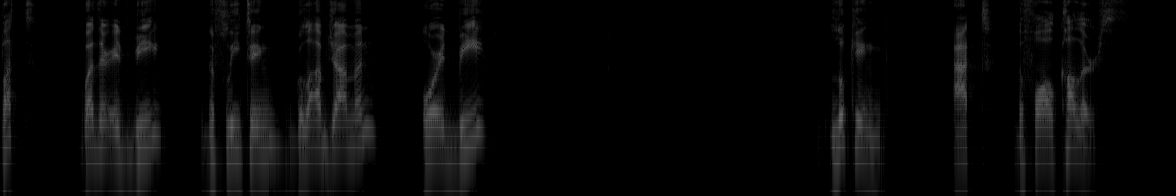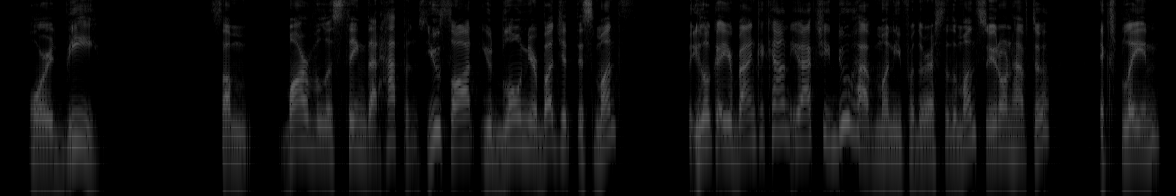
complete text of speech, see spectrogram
But whether it be the fleeting gulab jamun or it be looking at the fall colors or it be some marvelous thing that happens. You thought you'd blown your budget this month, but you look at your bank account, you actually do have money for the rest of the month, so you don't have to explain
